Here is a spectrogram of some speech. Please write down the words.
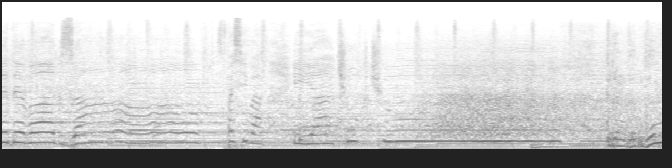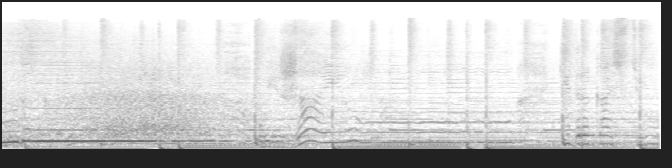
ЖД вокзал. Спасибо, я чух-чух. Уезжаю, гидрокостюм.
